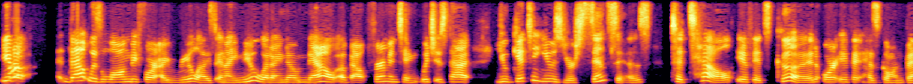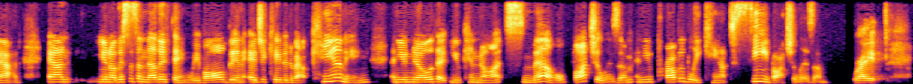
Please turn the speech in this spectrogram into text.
you know that was long before i realized and i knew what i know now about fermenting which is that you get to use your senses to tell if it's good or if it has gone bad. And you know, this is another thing. We've all been educated about canning, and you know that you cannot smell botulism, and you probably can't see botulism. Right.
